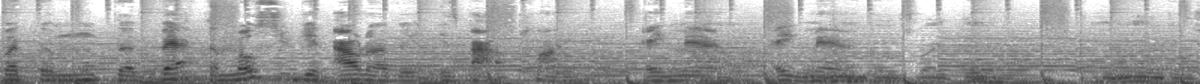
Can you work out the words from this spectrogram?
But the the best, the most you get out of it is by applying. Amen. Amen. Amen goes right there. Amen goes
